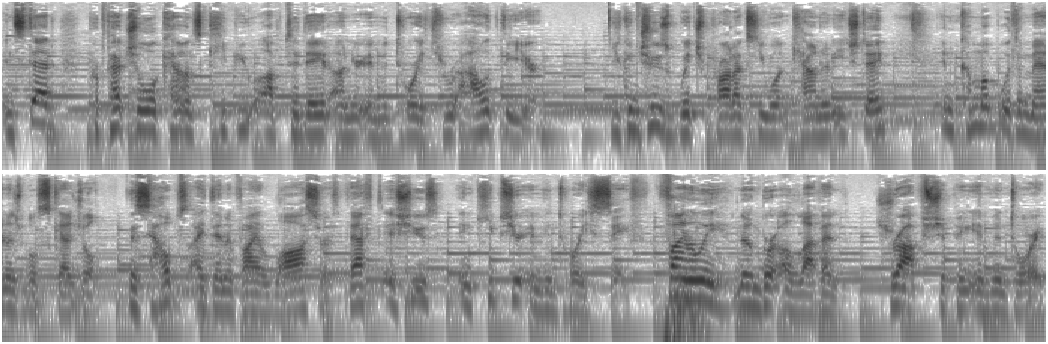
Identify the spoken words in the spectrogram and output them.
Instead, perpetual counts keep you up to date on your inventory throughout the year. You can choose which products you want counted each day and come up with a manageable schedule. This helps identify loss or theft issues and keeps your inventory safe. Finally, number 11, drop shipping inventory.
